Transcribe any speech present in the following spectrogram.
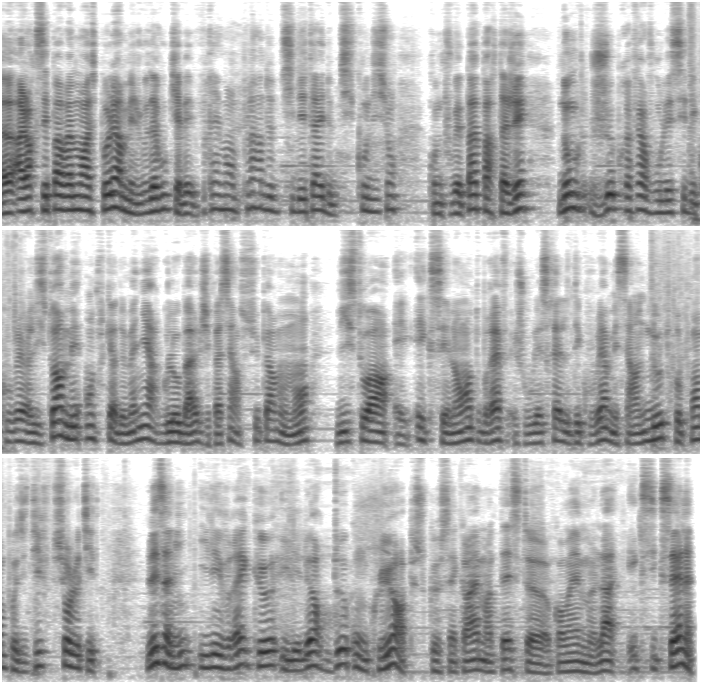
Euh, alors que c'est pas vraiment un spoiler, mais je vous avoue qu'il y avait vraiment plein de petits détails, de petites conditions qu'on ne pouvait pas partager. Donc je préfère vous laisser découvrir l'histoire, mais en tout cas de manière globale, j'ai passé un super moment. L'histoire est excellente, bref, je vous laisserai le découvrir, mais c'est un autre point positif sur le titre. Les amis, il est vrai qu'il est l'heure de conclure, puisque c'est quand même un test euh, quand même là XXL.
